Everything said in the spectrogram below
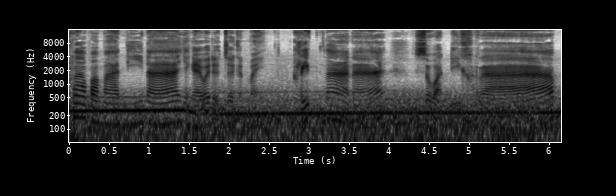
คร่าวๆประมาณนี้นะ ยังไงว่าเดี๋ยวเจอกันใหม่ คลิปหน้านะ สวัสดีครับ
